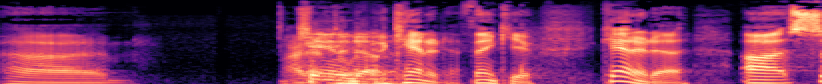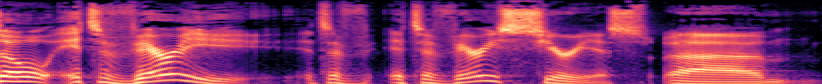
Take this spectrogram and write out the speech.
uh, Canada. Canada. Thank you, Canada. Uh, so it's a very it's a it's a very serious um,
